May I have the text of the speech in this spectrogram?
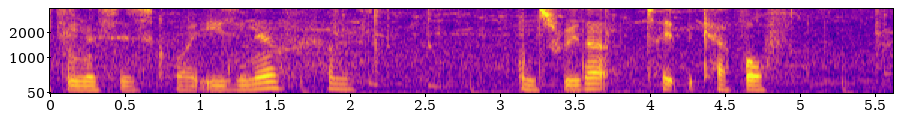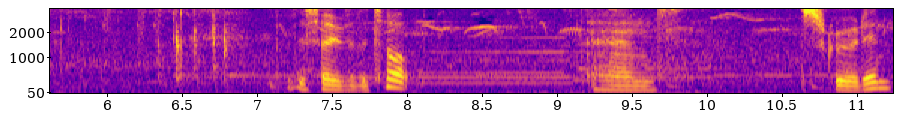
Fitting this is quite easy now. Um, unscrew that, take the cap off, put this over the top and screw it in.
